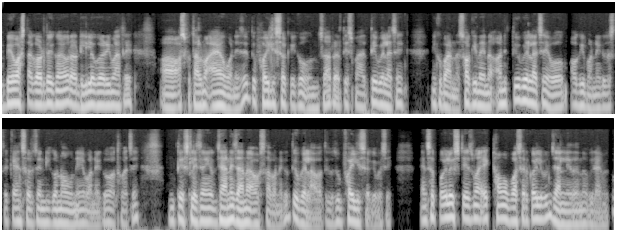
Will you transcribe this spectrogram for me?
व्यवस्था गर्दै गयौँ र ढिलो गरी मात्रै अस्पतालमा आयौँ भने चाहिँ त्यो फैलिसकेको हुन्छ र त्यसमा त्यो बेला चाहिँ निको पार्न सकिँदैन। अनि त्यो बेला चाहिँ हो अघि भनेको जस्तै क्यान्सर चाहिँ निको नहुने भनेको अथवा चाहिँ त्यसले चाहिँ जानै जाने अवस्था भनेको त्यो बेला हो त्यो फैलिसकेपछि। क्यान्सर पहिलो स्टेजमा एक ठाउँमा बसेर कहिले पनि जान लिँदैन बिरामीको।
